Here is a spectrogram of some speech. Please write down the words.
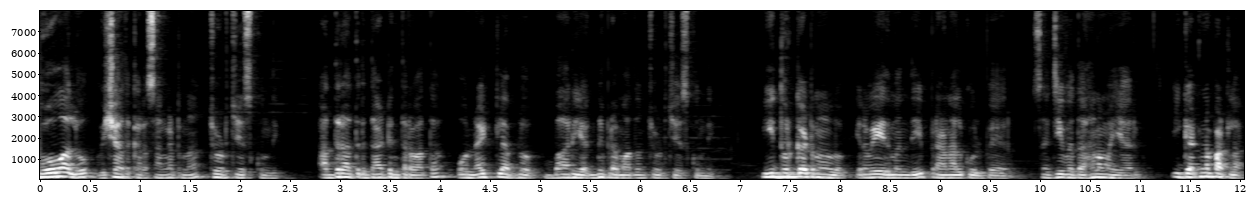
గోవాలో విషాదకర సంఘటన చోటు చేసుకుంది. అర్ధరాత్రి దాటిన తర్వాత ఓ నైట్ క్లబ్లో భారీ అగ్ని ప్రమాదం చోటు చేసుకుంది. ఈ దుర్ఘటనలో ఇరవై ఐదు మంది ప్రాణాలు కోల్పోయారు. సజీవ దహనమయ్యారు. ఈ ఘటన పట్ల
